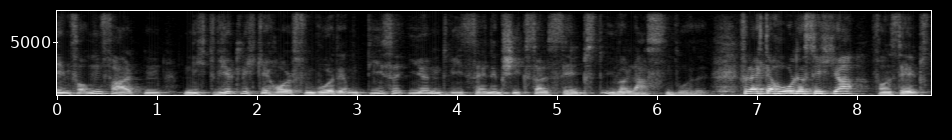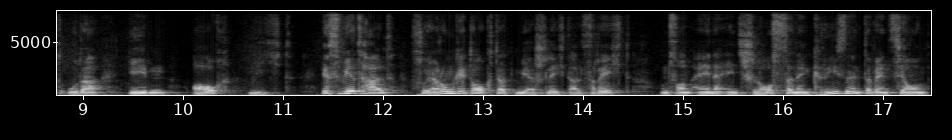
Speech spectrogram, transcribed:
dem Verunfallten nicht wirklich geholfen wurde und dieser irgendwie seinem Schicksal selbst überlassen wurde. Vielleicht erholt er sich ja von selbst oder eben auch nicht. Es wird halt so herumgedoktert, mehr schlecht als recht und von einer entschlossenen Krisenintervention,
